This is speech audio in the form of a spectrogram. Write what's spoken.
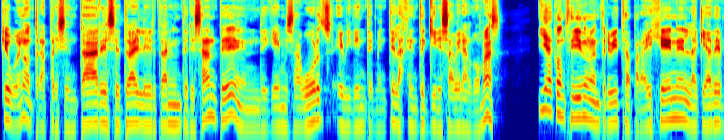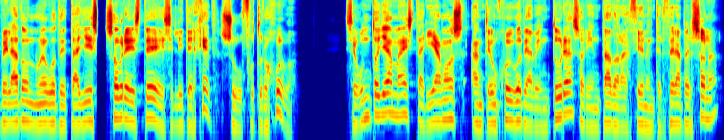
que bueno, tras presentar ese tráiler tan interesante en The Games Awards, evidentemente la gente quiere saber algo más. Y ha concedido una entrevista para IGN en la que ha desvelado nuevos detalles sobre este Slitterhead, su futuro juego. Según Toyama, estaríamos ante un juego de aventuras orientado a la acción en tercera persona,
